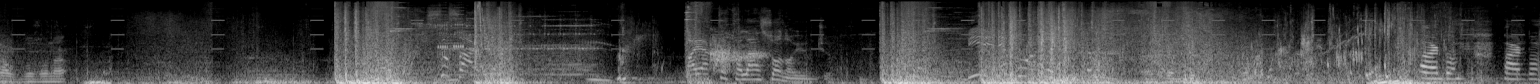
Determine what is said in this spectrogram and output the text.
Ya buzuna. Ayakta kalan son oyuncu. Birini vurdum. Pardon. Pardon.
